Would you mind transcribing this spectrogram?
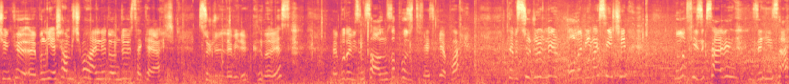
Çünkü e, bunu yaşam biçimi haline döndürürsek eğer sürdürülebilir kılarız. Ve bu da bizim sağlığımıza pozitif etki yapar. Tabii sürdürülebilir olabilmesi için bunun fiziksel ve zihinsel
